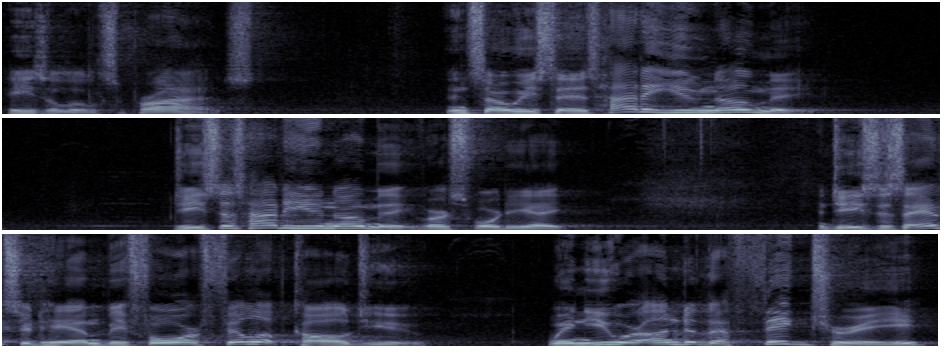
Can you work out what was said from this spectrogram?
he's a little surprised. And so he says, How do you know me? Jesus, how do you know me? Verse 48. And Jesus answered him, Before Philip called you, when you were under the fig tree,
